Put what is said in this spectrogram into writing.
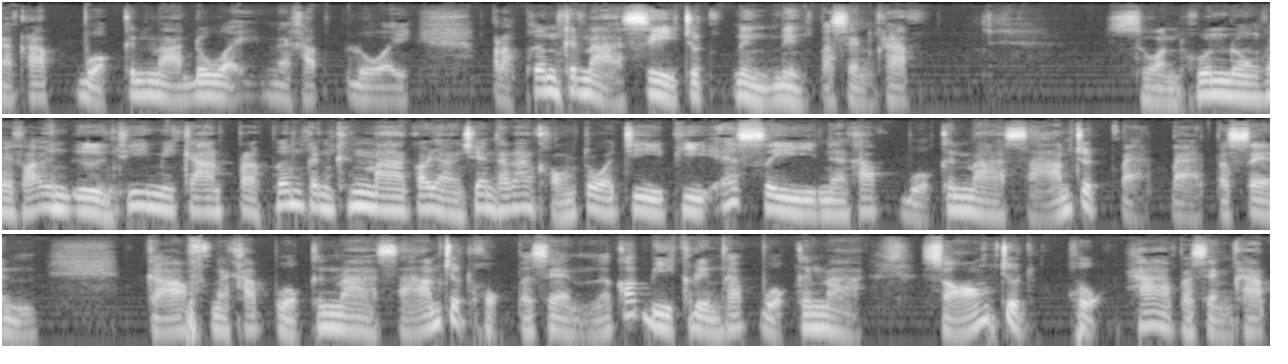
นะครับ บวกขึ้นมาด้วยนะครับ โดยปรับเพิ่มขึ้นมา 4.11%ครับ ส่วนหุ้นโรงไฟฟ้าอื่น ๆ ที่มีการปรับเพิ่มกันขึ้นมาก็อย่างเช่นทางด้านของตัว GPSC นะครับ บวกขึ้นมา 3.88% Gulf นะครับ บวกขึ้นมา 3.6%แล้วก็ B กริมครับ บวกขึ้นมา 2.65%ครับ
